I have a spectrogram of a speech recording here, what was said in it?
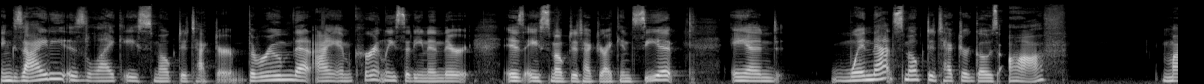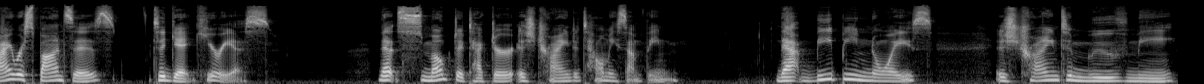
Anxiety is like a smoke detector. The room that I am currently sitting in, there is a smoke detector. I can see it. And when that smoke detector goes off, my response is to get curious. That smoke detector is trying to tell me something. That beeping noise is trying to move me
